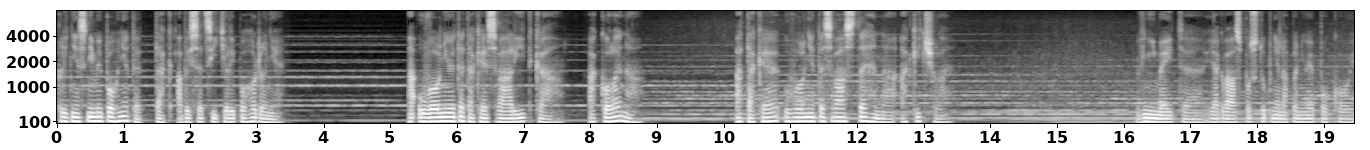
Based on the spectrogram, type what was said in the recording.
Klidně s nimi pohněte tak, aby se cítili pohodlně. A uvolňujete také svá lítka a kolena. A také uvolněte svá stehna a kyčle. Vnímejte, jak vás postupně naplňuje pokoj,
